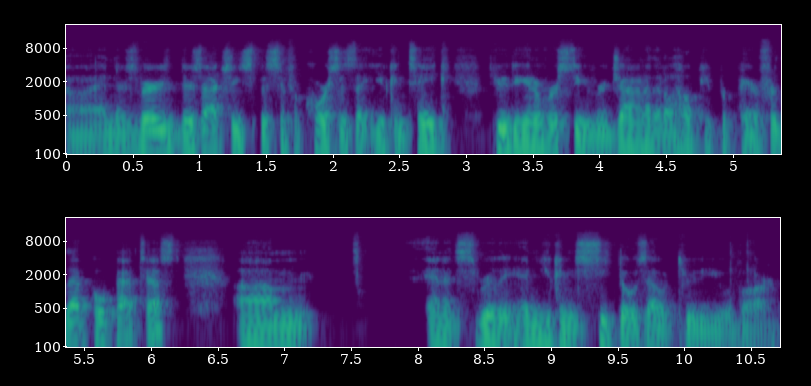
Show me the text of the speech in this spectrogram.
uh, and there's very there's actually specific courses that you can take through the university of regina that'll help you prepare for that popat test um, and it's really and you can seek those out through the u of r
